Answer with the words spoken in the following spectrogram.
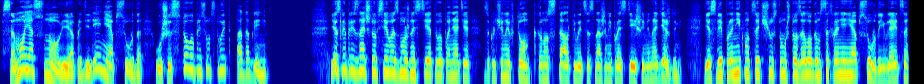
в самой основе определения абсурда у Шестого присутствует одобрение. Если признать, что все возможности этого понятия заключены в том, как оно сталкивается с нашими простейшими надеждами, если проникнуться чувством, что залогом сохранения абсурда является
